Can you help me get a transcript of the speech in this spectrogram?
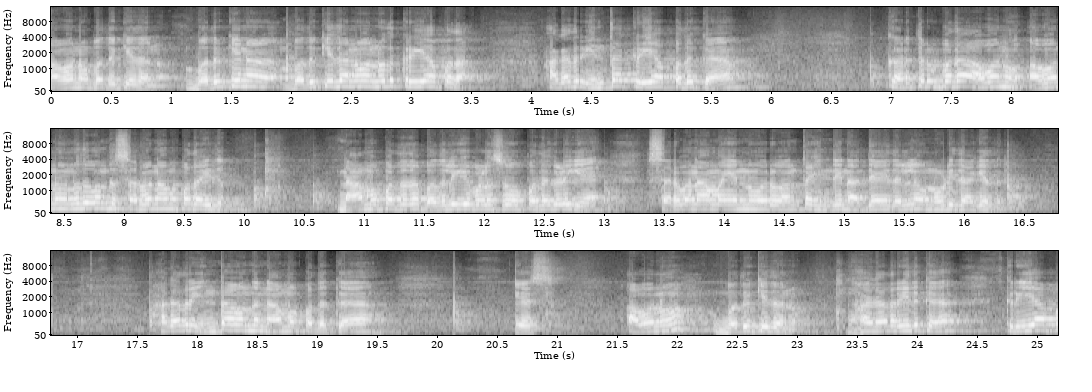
ಅವನು ಬದುಕಿದನು. ಬದುಕಿನ, ಬದುಕಿದನು ಅನ್ನೋದು ಕ್ರಿಯಾಪದ. ಹಾಗಾದ್ರೆ ಇಂಥ ಕ್ರಿಯಾಪದಕ್ಕೆ ಕರ್ತೃಪದ ಅವನು ಅವನು ಅನ್ನೋದು ಒಂದು ಸರ್ವನಾಮ ಪದ ಇದು. ನಾಮಪದದ ಬದಲಿಗೆ ಬಳಸುವ ಪದಗಳಿಗೆ ಸರ್ವನಾಮ ಎನ್ನುವರು ಅಂತ ಹಿಂದಿನ ಅಧ್ಯಾಯದಲ್ಲಿ ನಾವು ನೋಡಿದಾಗ್ಯದ ಹಾಗಾದ್ರೆ ಇಂಥ ಒಂದು ನಾಮಪದಕ್ಕೆ ಎಸ್, ಅವನು ಬದುಕಿದನು. ಹಾಗಾದ್ರೆ ಇದಕ್ಕೆ ಕ್ರಿಯಾಪ,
